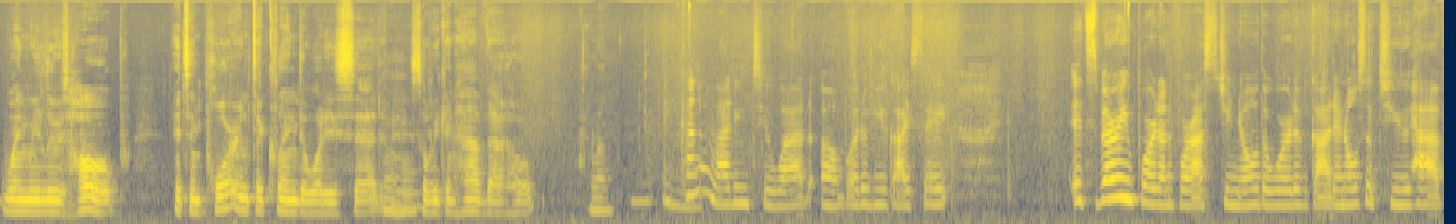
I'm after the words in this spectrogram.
when we lose hope, it's important to cling to what He said Mhm. so we can have that hope. Amen. And kind of adding to what um, both of you guys say, it's very important for us to know the Word of God and also to have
